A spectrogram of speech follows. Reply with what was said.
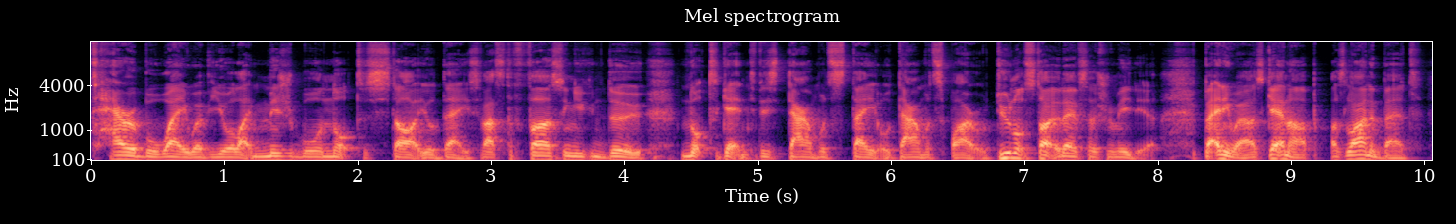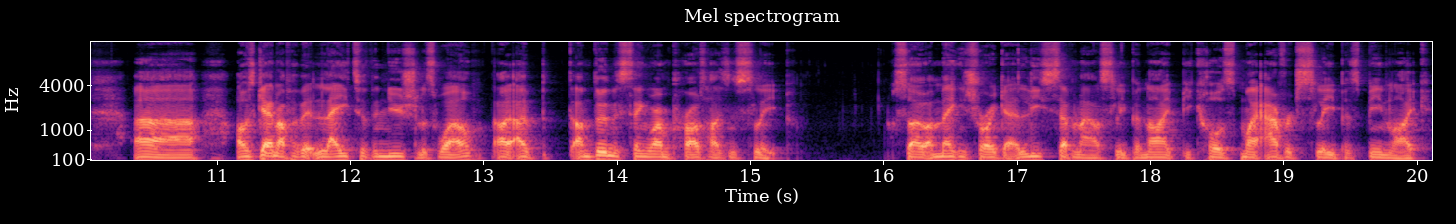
terrible way whether you're like miserable or not to start your day. So that's the first thing you can do not to get into this downward state or downward spiral. Do not start your day with social media. But anyway, I was getting up, I was lying in bed. Uh, I was getting up a bit later than usual as well. I, I, I'm doing this thing where I'm prioritizing sleep. So I'm making sure I get at least seven hours sleep a night because my average sleep has been like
